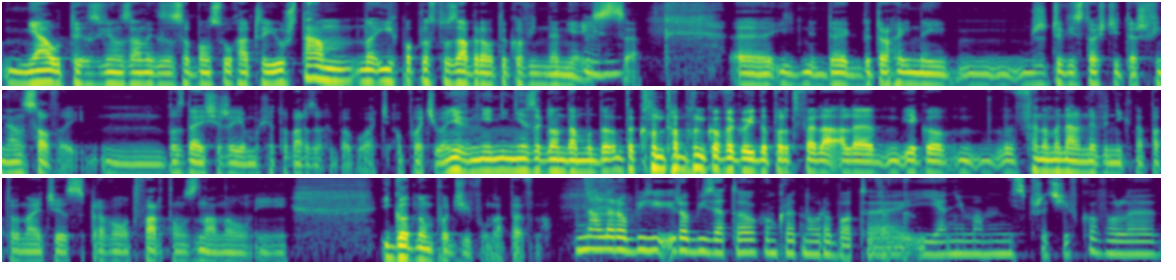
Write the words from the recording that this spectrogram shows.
miał tych związanych ze sobą słuchaczy już tam, no i ich po prostu zabrał tylko w inne miejsce. Mhm. E, i do jakby trochę innej mm, rzeczywistości też finansowej, mm, bo zdaje się, że jemu się to bardzo chyba opłaciło. Nie wiem, nie, nie zaglądam mu do, do konta bankowego i do portfela, ale jego mm, fenomenalny wynik na Patronite jest sprawą otwartą, znaną i i godną podziwu na pewno. No ale robi, robi za to konkretną robotę tak. i ja nie mam nic przeciwko, wolę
